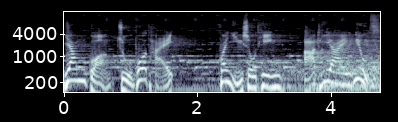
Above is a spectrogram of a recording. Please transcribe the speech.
央广主播台，欢迎收听 RTI News。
